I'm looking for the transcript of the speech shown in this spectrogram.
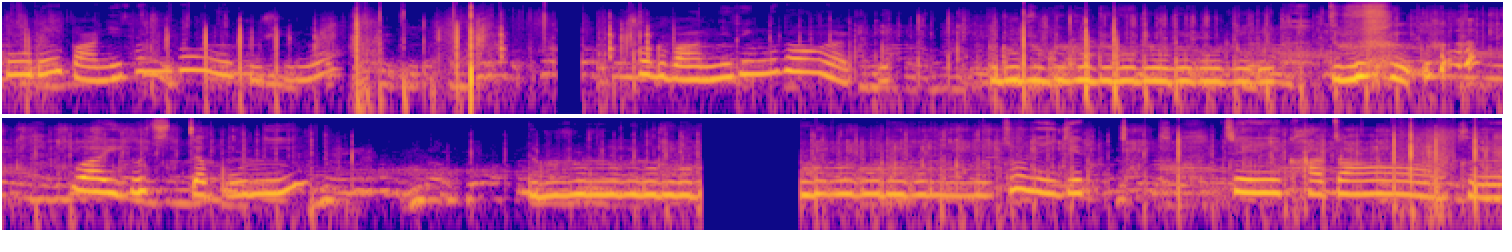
소를 많이 생성해 주시면, 소를 많이 생성할게. 루루루루루루루루루루 루루루 와 이거 진짜 뭐니? 이게 제일 가장 그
